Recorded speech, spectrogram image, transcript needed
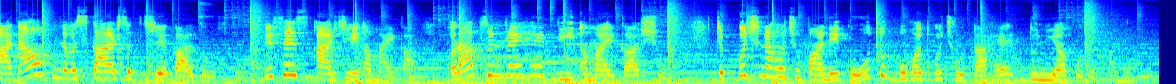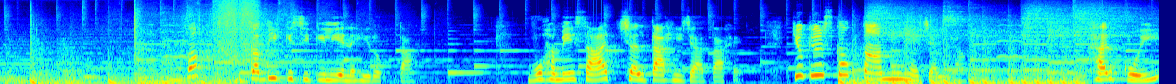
आदाब, नमस्कार, सत श्रीकाल दोस्तों। दिस इज़ आरजे अमायका और आप सुन रहे हैं दी अमायका शो जब कुछ ना हो छुपाने को तो बहुत कुछ होता है दुनिया को दिखाने को। वक्त कभी किसी के लिए नहीं रुकता। वो हमेशा चलता ही जाता है, क्योंकि उसका काम ही है चलना। हर कोई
